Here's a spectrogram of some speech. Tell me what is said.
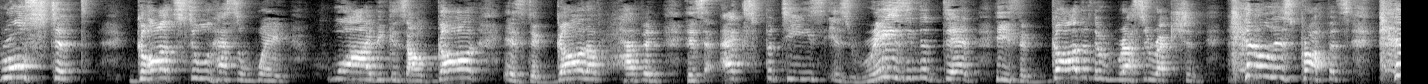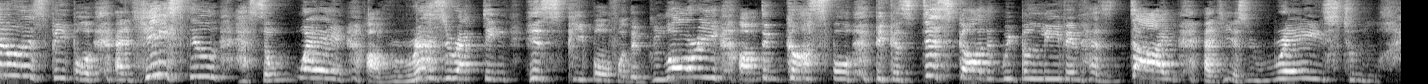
roasted, God still has a way why? Because our God is the God of heaven. His expertise is raising the dead. He's the God of the resurrection. Kill his prophets, kill his people, and he still has a way of resurrecting his people for the glory of the gospel. Because this God that we believe in has died and he is raised to life.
